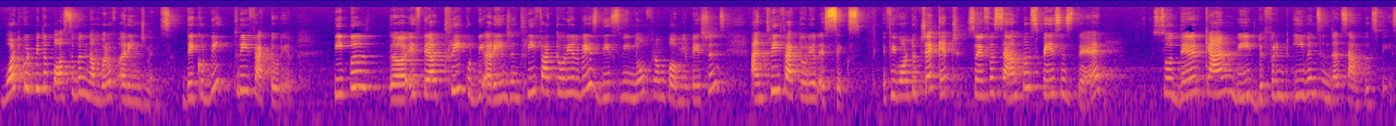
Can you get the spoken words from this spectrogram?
what could be the possible number of arrangements? They could be 3 factorial. People, uh, if there are 3 could be arranged in 3 factorial ways. These we know from permutations and 3 factorial is 6. If we want to check it, so if a sample space is there, so there can be different events in that sample space.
